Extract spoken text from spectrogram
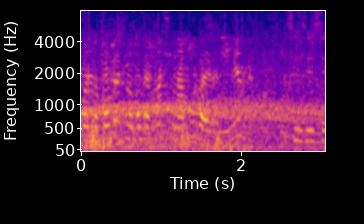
Cuando compras, no compras más que una curva de rendimiento. Sí, sí, sí.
